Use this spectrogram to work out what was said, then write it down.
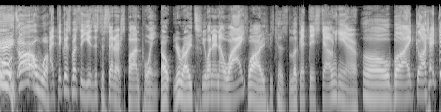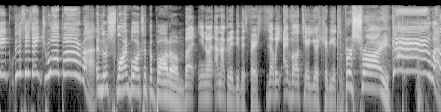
face. Oh! I think we're supposed to use this to set our spawn point. Oh, you're right. Do you want to know why? Why? Because look at this down here. Oh my gosh, I think this is a dropper! And there's slime blocks at the bottom. But you know what? I'm not gonna do this first. Zoe, I volunteer you as tribute. First try. Go! Why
